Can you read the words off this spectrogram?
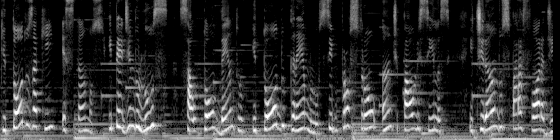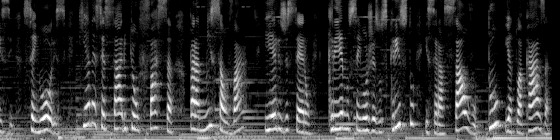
que todos aqui estamos. E pedindo luz, saltou dentro e todo trêmulo se prostrou ante Paulo e Silas e, tirando-os para fora, disse: Senhores, que é necessário que eu faça para me salvar? E eles disseram: crê no Senhor Jesus Cristo e serás salvo, tu e a tua casa.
